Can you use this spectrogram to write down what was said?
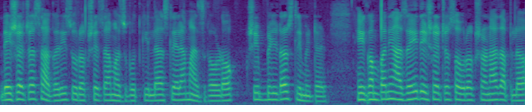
देशाच्या सागरी सुरक्षेचा मजबूत किल्ला असलेला Mazagaon dock ship builders limited ही कंपनी आजही देशाच्या संरक्षणात आपलं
